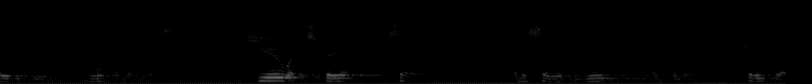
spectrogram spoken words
32 who open hear what the Spirit said and is saying to you and to me. Shall we pray?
